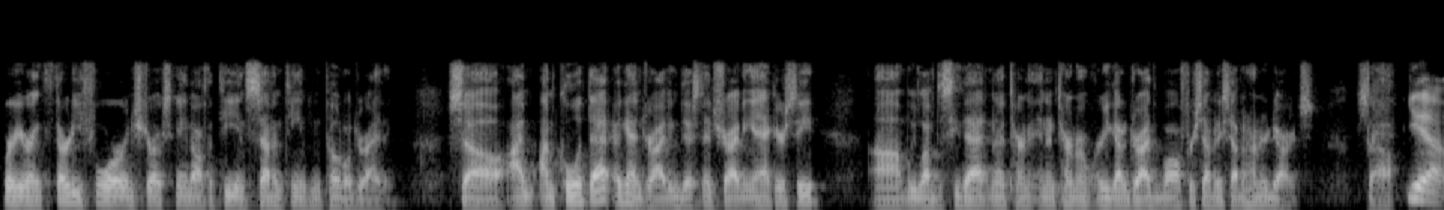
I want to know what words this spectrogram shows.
where he ranked 34 in strokes gained off the tee and 17th in total driving. So I'm I'm cool with that. Again, driving distance, driving accuracy. Um, we love to see that in a turn in a tournament where you got to drive the ball for 7,700 yards. So Yeah,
